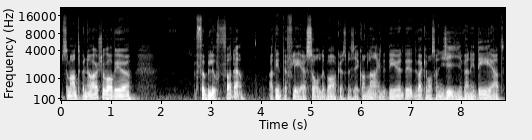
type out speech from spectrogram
som entreprenör så var vi ju förbluffade att inte fler sålde bakgrundsmusik online. Det, är, det, det verkar vara en given idé att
